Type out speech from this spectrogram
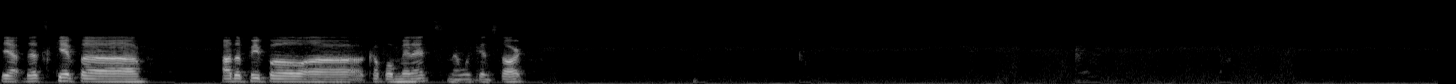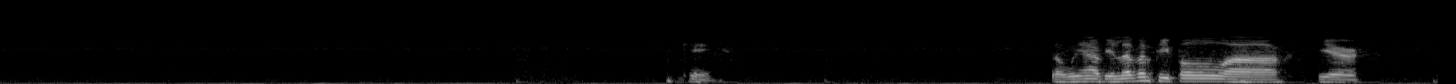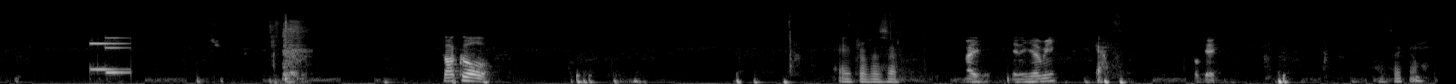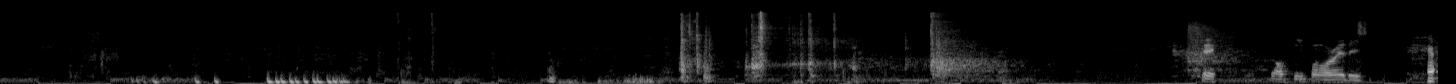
Yeah, let's give uh, other people uh, a couple minutes, and then we can start. Okay. So we have 11 people uh, here. Taco, Hey, Professor. hi, can you hear me? Yeah. Okay, One second. okay. 12 people already. Yeah.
